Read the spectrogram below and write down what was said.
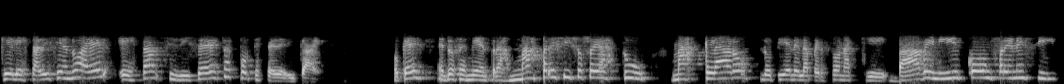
que le está diciendo a él, esta, si dice esto es porque se dedica a esto. ¿Ok? Entonces, mientras más preciso seas tú, más claro lo tiene la persona que va a venir con frenesí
